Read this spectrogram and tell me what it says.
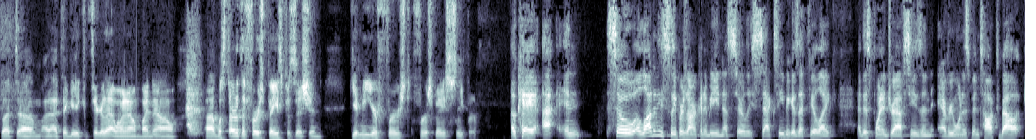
but um, I, I, think you can figure that one out by now. Um, let's start at the first base position. Give me your first first base sleeper. Okay, I, and so a lot of these sleepers aren't going to be necessarily sexy because I feel like at this point in draft season, everyone has been talked about.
